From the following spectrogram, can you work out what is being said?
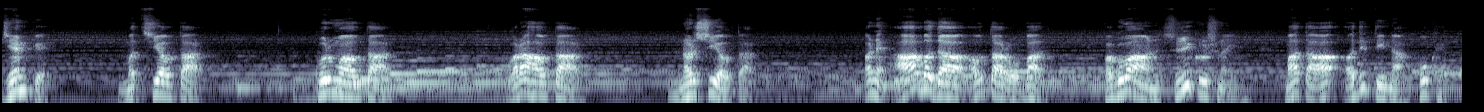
જેમ કે મત્સ્ય અવતાર, કુર્મ અવતાર, વરાહ અવતાર, નરસિંહ અવતાર અને આ બધા અવતારો બાદ ભગવાન શ્રી કૃષ્ણએ માતા અદિતિના કુખે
